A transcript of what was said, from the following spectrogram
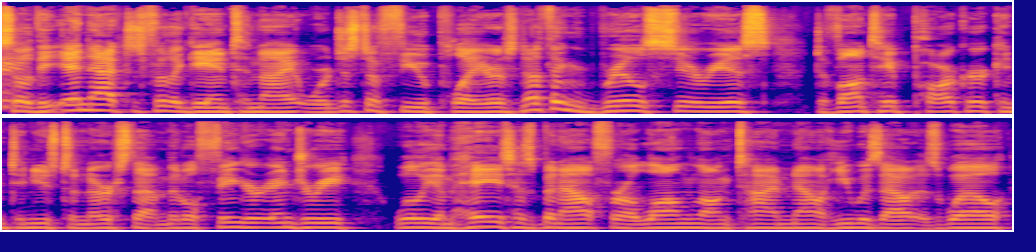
So the inactives for the game tonight were just a few players, nothing real serious. DeVante Parker continues to nurse that middle finger injury. William Hayes has been out for a long, long time now. He was out as well.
